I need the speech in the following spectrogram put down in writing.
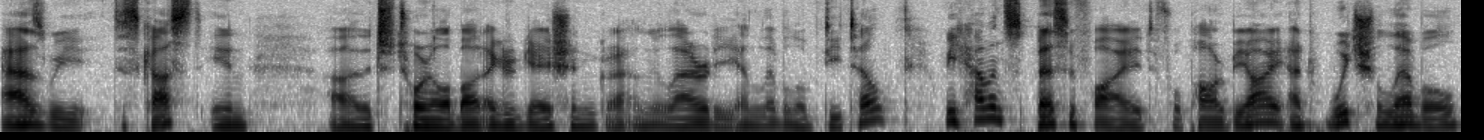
as we discussed in uh, the tutorial about aggregation, granularity, and level of detail, we haven't specified for Power BI at which level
